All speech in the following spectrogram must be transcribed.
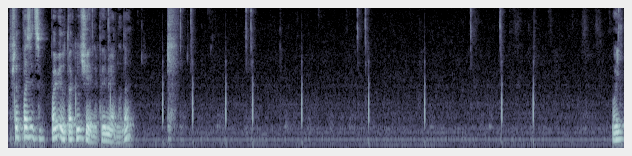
Вообще-то позиция по виду так ничейная примерно, да? Ой.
